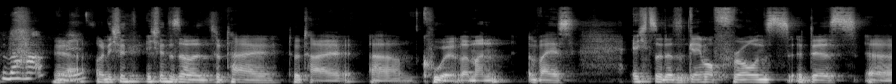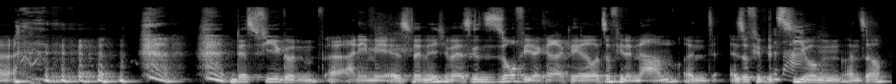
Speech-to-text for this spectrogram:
Überhaupt ja. nicht. Und ich finde ich finde das aber total, total ähm, cool, weil man weiß, echt so das Game of Thrones des äh, des Feelgood äh, Anime ist, finde ich, weil es gibt so viele Charaktere und so viele Namen und so viele Beziehungen und so.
